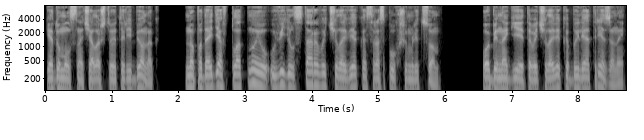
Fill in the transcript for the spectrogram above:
Я думал сначала, что это ребенок, но, подойдя вплотную, увидел старого человека с распухшим лицом. Обе ноги этого человека были отрезаны,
